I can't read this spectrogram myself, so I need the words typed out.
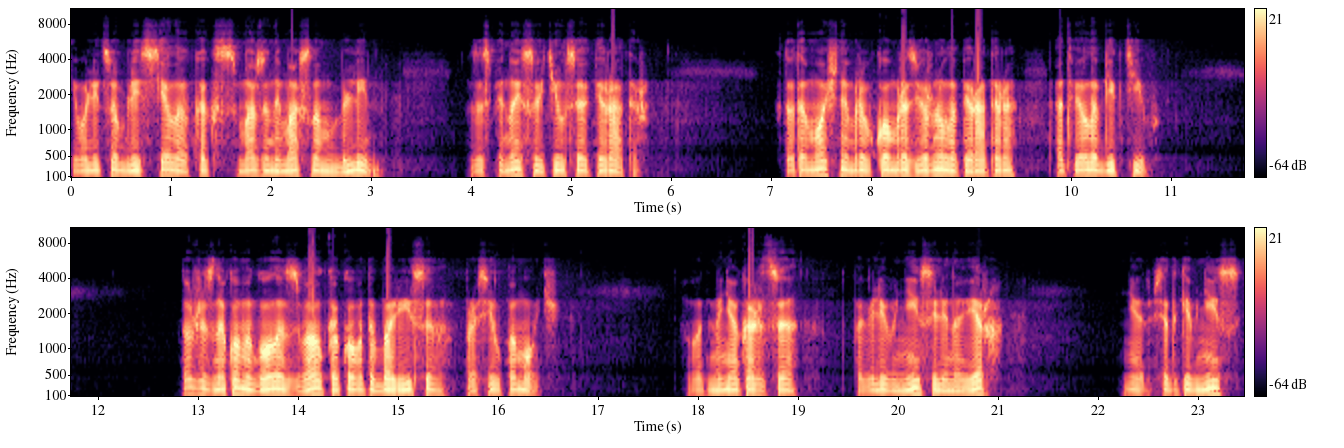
Его лицо блестело, как смазанный маслом блин. За спиной суетился оператор. Кто-то мощным рывком развернул оператора, отвел объектив. Тот же знакомый голос звал какого-то Бориса, просил помочь. Вот меня, кажется, повели вниз или наверх, нет, все-таки вниз.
